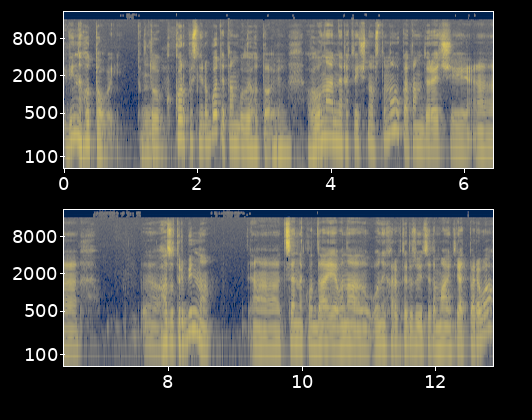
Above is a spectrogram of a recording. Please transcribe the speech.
він готовий. Тобто корпусні роботи там були готові. Mm-hmm. Головна енергетична установка, там, до речі, е, е, газотурбінна. Е, це накладає, вона вони характеризуються там, мають ряд переваг,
